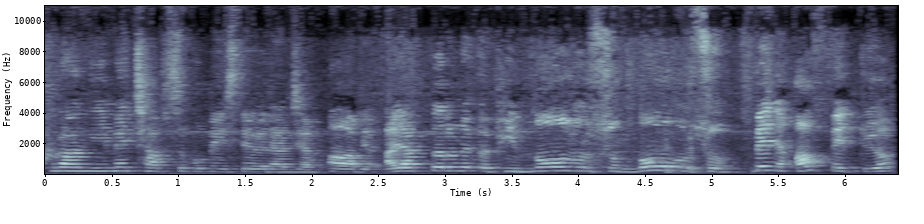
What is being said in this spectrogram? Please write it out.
Kur'an nimet çapsın bu mesleği öğreneceğim. Abi ayaklarını öpeyim ne olursun, ne olursun beni affet diyor.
